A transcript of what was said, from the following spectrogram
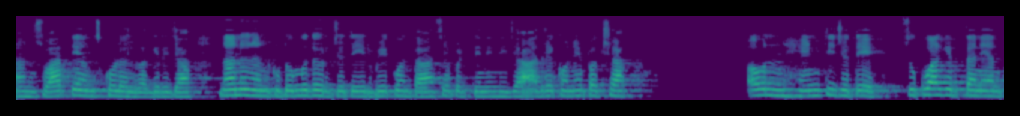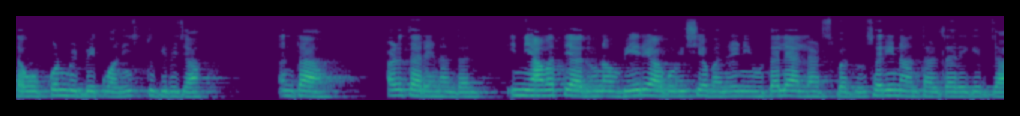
ನಾನು ಸ್ವಾರ್ಥಿ ಅನ್ಸ್ಕೊಳ್ಳಲ್ವಾ ಗಿರಿಜಾ? ನಾನು ನನ್ನ ಕುಟುಂಬದವ್ರ ಜೊತೆ ಇರಬೇಕು ಅಂತ ಆಸೆ ಪಡ್ತೀನಿ ನಿಜ, ಆದರೆ ಕೊನೆ ಪಕ್ಷ ಅವನ ಹೆಂಡತಿ ಜೊತೆ ಸುಖವಾಗಿರ್ತಾನೆ ಅಂತ ಒಪ್ಕೊಂಡು ಬಿಡಬೇಕು ಅನಿಸ್ತು ಗಿರಿಜಾ ಅಂತ ಅಳ್ತಾರೆ ನಂದನ್. ಇನ್ಯಾವತ್ತೇ ಆದರೂ ನಾವು ಬೇರೆ ಆಗೋ ವಿಷಯ ಬಂದರೆ ನೀವು ತಲೆ ಅಲ್ಲಾಡಿಸ್ಬಾರ್ದು. ಸರಿನಾ ಅಂತ ಹೇಳ್ತಾರೆ ಗಿರಿಜಾ.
